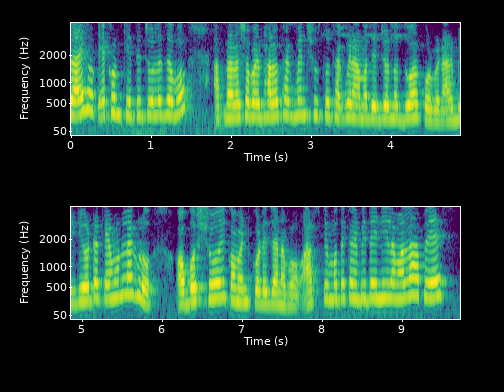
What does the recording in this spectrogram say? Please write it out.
যাই হোক, এখন খেতে চলে যাব। আপনারা সবাই ভালো থাকবেন, সুস্থ থাকবেন, আমাদের জন্য দোয়া করবেন। আর ভিডিওটা কেমন লাগল? অবশ্যই কমেন্ট করে জানাব। আজকের মতো এখানে বিদায় নিলাম। আল্লাহ হাফেজ।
